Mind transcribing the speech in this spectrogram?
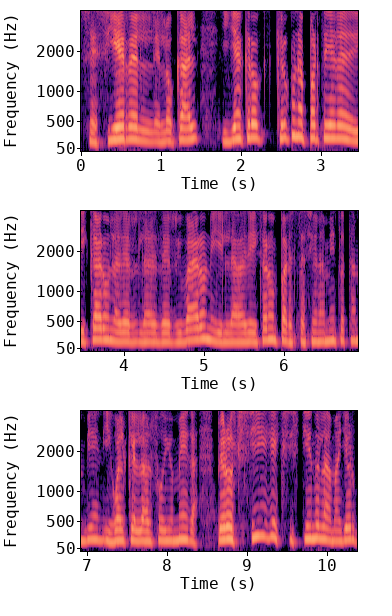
se cierra el, el local y ya creo, creo que una parte ya la dedicaron, la, der- la derribaron y la dedicaron para estacionamiento también, igual que el Alfa y Omega, pero sigue existiendo la mayor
